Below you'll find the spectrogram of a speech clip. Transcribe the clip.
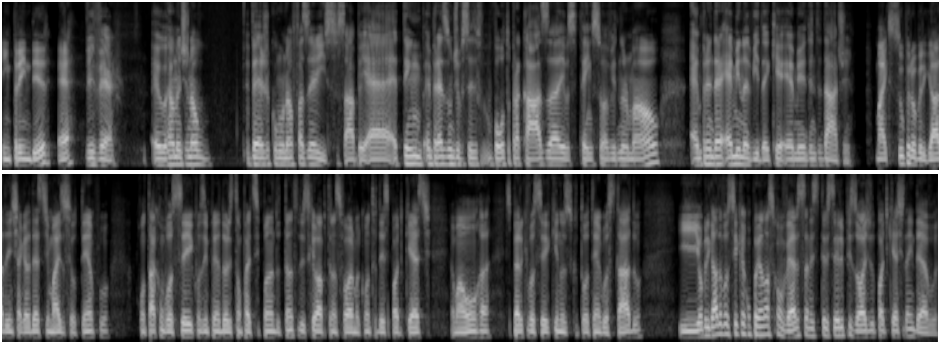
Empreender é. Viver eu realmente não vejo como não fazer isso, sabe? É, é tem empresas onde você volta para casa e você tem sua vida normal. É, empreender é minha vida, que é minha identidade. Mike, super obrigado. A gente agradece demais o seu tempo. Contar com você e com os empreendedores que estão participando, tanto do Scale Up Transforma quanto desse podcast, é uma honra. Espero que você que nos escutou tenha gostado. E obrigado a você que acompanhou a nossa conversa nesse terceiro episódio do podcast da Endeavor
